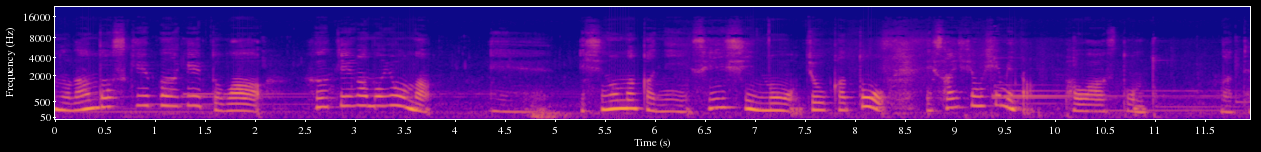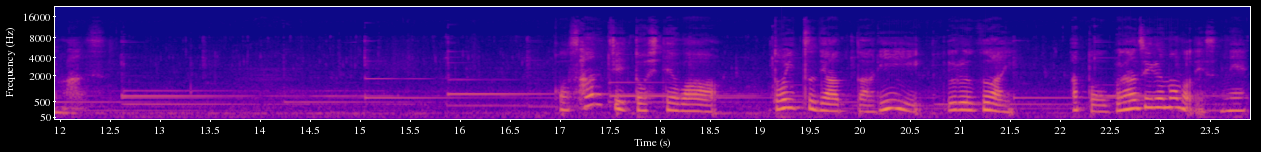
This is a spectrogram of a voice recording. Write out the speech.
このランドスケーパーゲートは風景画のような、えー、石の中に精神の浄化と最初を秘めたパワーストーンとなってます。こう産地としてはドイツであったりウルグアイあとブラジルなどですね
